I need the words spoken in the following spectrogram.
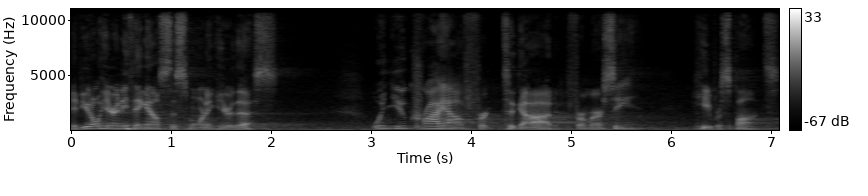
if you don't hear anything else this morning, hear this. When you cry out for, to God for mercy, He responds.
